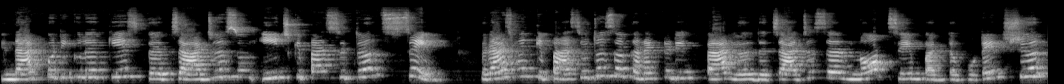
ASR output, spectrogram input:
in that particular case the charges on each capacitor same. Whereas when capacitors are connected in parallel, the charges are not same but the potential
